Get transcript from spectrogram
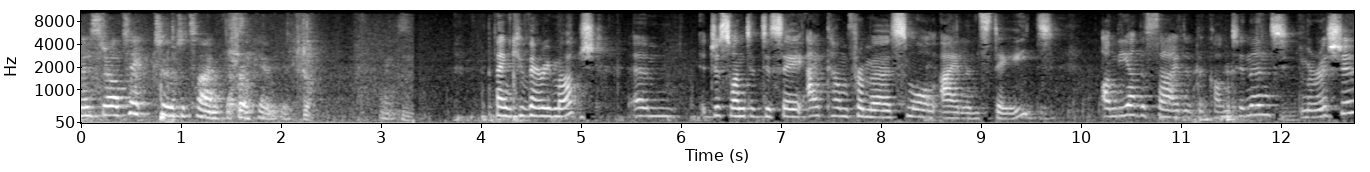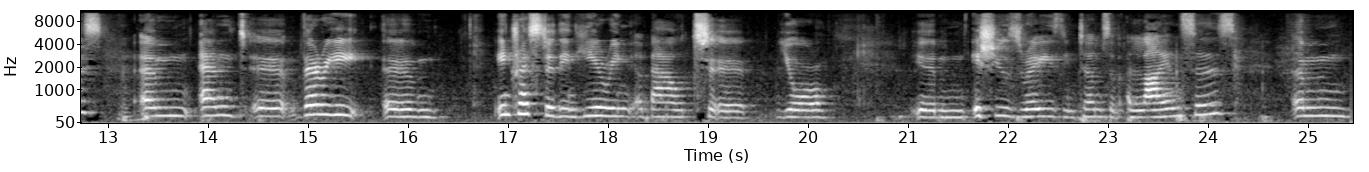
Minister, I'll take two at a time if that's sure. okay with you. Sure. Thanks. Thank you very much. Um, just wanted to say I come from a small island state on the other side of the continent, Mauritius, um, and uh, very um, interested in hearing about uh, your um, issues raised in terms of alliances. Um,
